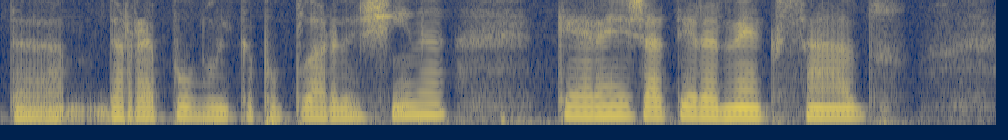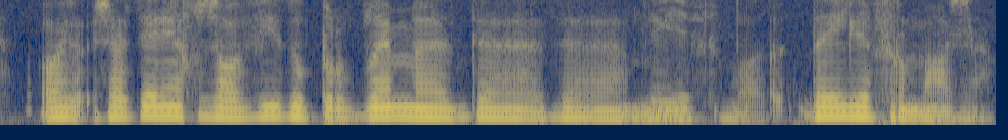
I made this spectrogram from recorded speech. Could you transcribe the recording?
da, da, República Popular da China, querem já ter anexado, ou já terem resolvido o problema da, da, da Ilha Formosa. Da Ilha Formosa.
